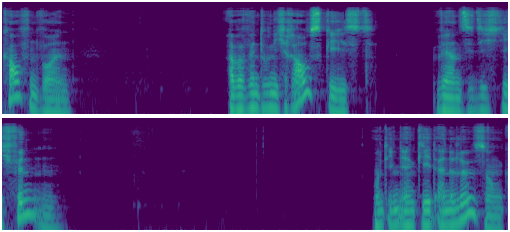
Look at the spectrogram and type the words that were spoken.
kaufen wollen. Aber wenn du nicht rausgehst, werden sie dich nicht finden. Und ihnen entgeht eine Lösung.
